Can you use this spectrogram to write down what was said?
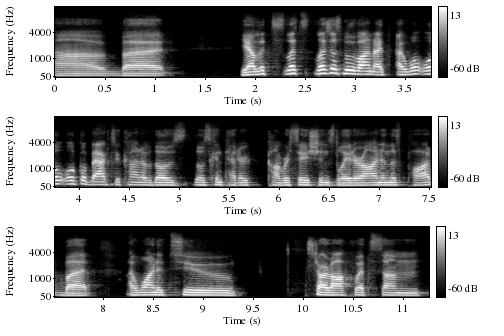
Uh, but yeah, let's let's let's just move on. I, I we'll, we'll go back to kind of those those contender conversations later on in this pod, but I wanted to start off with some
